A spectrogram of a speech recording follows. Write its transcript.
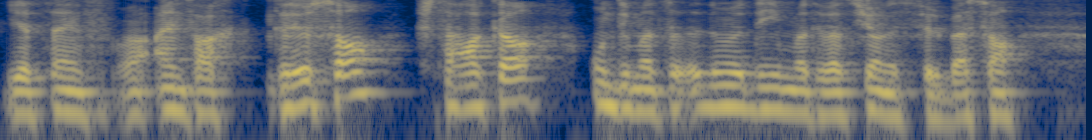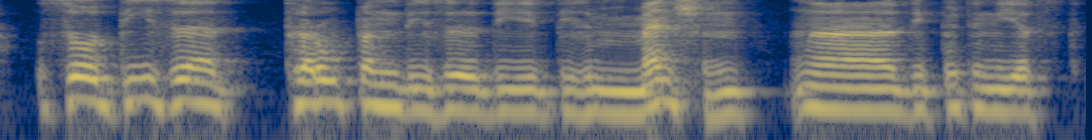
jetzt ein, einfach größer, stärker und die, die Motivation ist viel besser. So diese Truppen, diese, die, diese Menschen, die Putin jetzt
